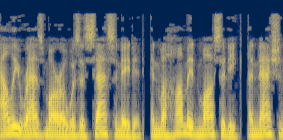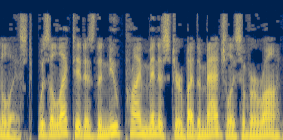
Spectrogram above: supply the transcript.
Ali Razmara was assassinated, and Mohammad Mossadegh, a nationalist, was elected as the new prime minister by the Majlis of Iran.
